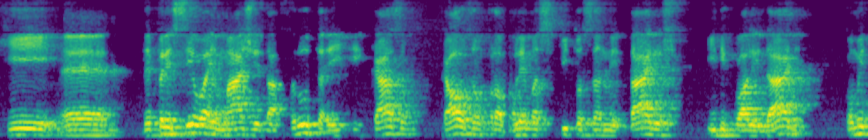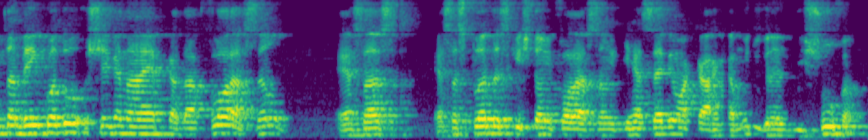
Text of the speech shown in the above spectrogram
que é, depreciam a imagem da fruta e, e causam, causam problemas fitossanitários e de qualidade, como também quando chega na época da floração, essas, essas plantas que estão em floração e que recebem uma carga muito grande de chuva,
